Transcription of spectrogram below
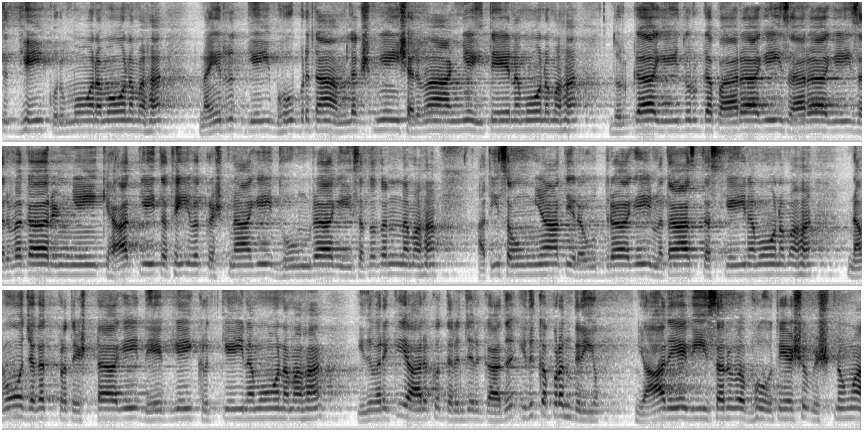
सिद्ध्यै कुर्मो नमो नमः ನೈಋದ್ಯೈ ಭೂಭೃತಾಂ ಲಕ್ಷ್ಮ್ಯೈ ಶರ್ವಾಣ್ಯೈ ತೇ ನಮೋ ನಮಃ ದುರ್ಗಾಯೈ ದುರ್ಗಪಾರಾಗೈ ಸಾರಾಗೈ ಸರ್ವಕಾರಿಣ್ಯೈ ಖ್ಯಾತ್ಯೈ ತಥೈವ ಕೃಷ್ಣಾಗೈ ಧೂಮ್ರಾಗೈ ಸತತನ್ನಮಃ ಅತಿಸೌಮ್ಯಾತಿರೌದ್ರಾಗೈ ನತಾಸ್ತಸ್ಯೈ ನಮೋ ನಮಃ நமோ ஜெகத் பிரதிஷ்டாகி தேவியை கிருத்தியை நமோ நமக இதுவரைக்கும் யாருக்கும் தெரிஞ்சிருக்காது இதுக்கப்புறம் தெரியும் யாதேவி சர்வபூதேஷு விஷ்ணுமா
